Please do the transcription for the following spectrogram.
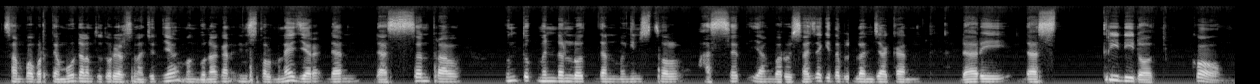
Sampai bertemu dalam tutorial selanjutnya menggunakan install manager dan DAS Central untuk mendownload dan menginstall aset yang baru saja kita belanjakan dari das3d.com.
